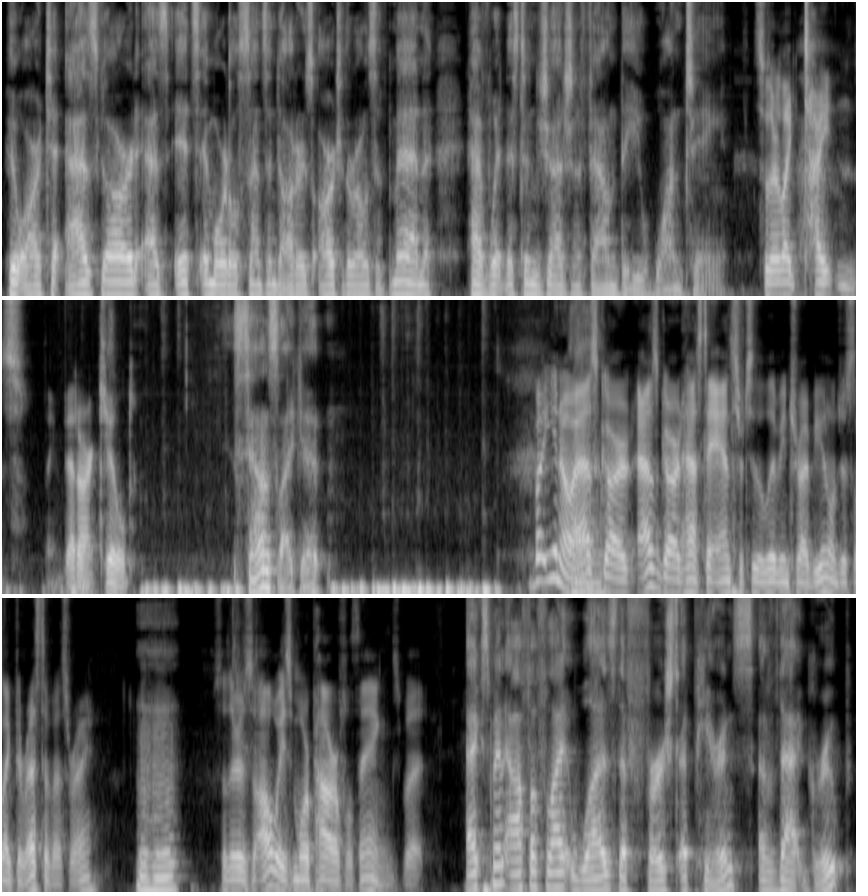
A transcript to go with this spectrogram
who are to Asgard as its immortal sons and daughters are to the realms of men, have witnessed and judged and found thee wanting. So they're like titans that aren't killed. Sounds like it. But you know, Asgard Asgard has to answer to the living tribunal just like the rest of us, right? Mm-hmm. So there's always more powerful things, but X Men Alpha Flight was the first appearance of that group.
